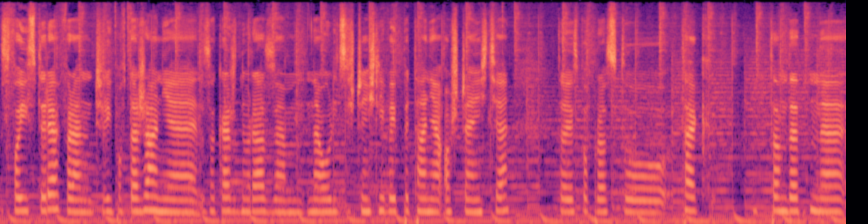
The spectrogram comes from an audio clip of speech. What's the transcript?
swoisty refren, czyli powtarzanie za każdym razem na ulicy Szczęśliwej pytania o szczęście, to jest po prostu tak tandetne,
